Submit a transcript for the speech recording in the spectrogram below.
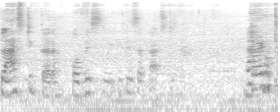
ಪ್ಲಾಸ್ಟಿಕ್ ಥರ obviously it is a plastic but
